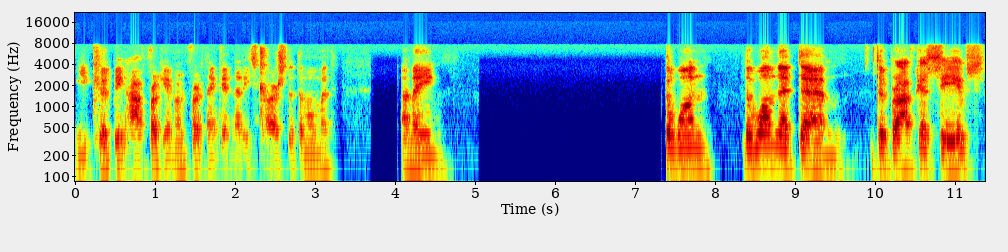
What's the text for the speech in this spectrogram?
you could be half forgiven for thinking that he's cursed at the moment. I mean, the one, the one that um, Dubravka saves,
